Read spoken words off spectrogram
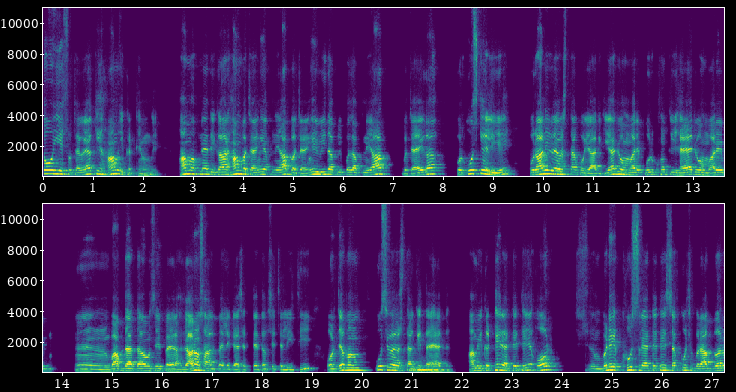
तो ये सोचा गया कि हम इकट्ठे होंगे। हम अपने अधिकार हम बचाएँगे, अपने आप बचाएँगे वी द पीपल अपने आप बचाएगा और उसके लिए पुरानी व्यवस्था को याद किया जो हमारे पुरखों की है, जो हमारे बाप दादाओं से हज़ारों साल पहले कह सकते हैं, तब से चली थी और जब हम उस व्यवस्था के तहत हम इकट्ठे रहते थे और बड़े खुश रहते थे, सब कुछ बराबर,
